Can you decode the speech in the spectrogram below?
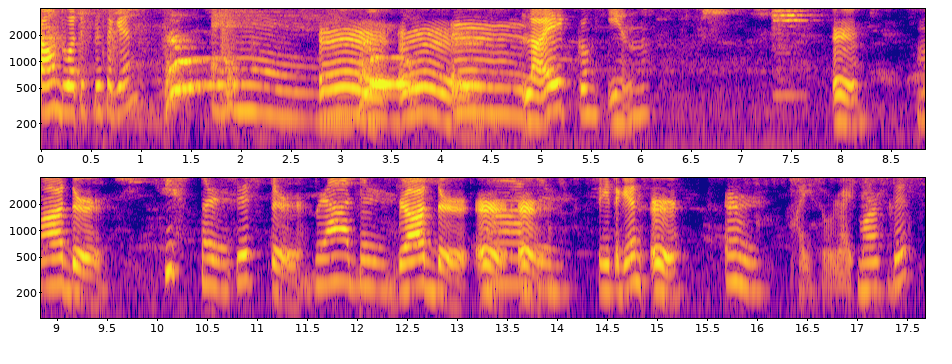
Sound, what is this again? Er. Er. Like in er. Mother, Sister. sister, Brother. brother, er, er. Say it again, er. Er. Okay, so write more of this.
